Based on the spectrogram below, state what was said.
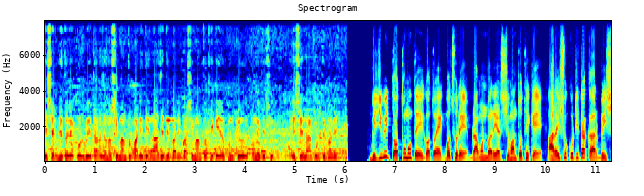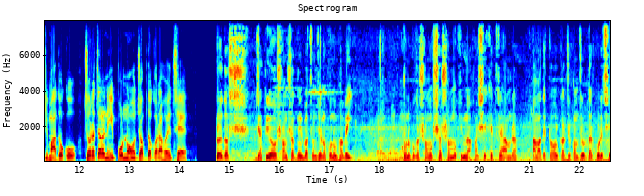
দেশের ভেতরে করবে তারা যেন সীমান্ত পাড়ি দিয়ে না যেতে পারে বা সীমান্ত থেকে এরকম কেউ কোনো কিছু এসে না করতে পারে। বিজিবির তথ্য মতে গত এক বছরে ব্রাহ্মণবাড়িয়ার সীমান্ত থেকে আড়াইশো কোটি টাকার বেশি মাদক ও চোরাচালানি পণ্য জব্দ করা হয়েছে। ত্রয়োদশ জাতীয় সংসদ নির্বাচন যেন কোনোভাবেই কোনো প্রকার সমস্যার সম্মুখীন না হয় সেক্ষেত্রে আমরা আমাদের টহল কার্যক্রম জোরদার করেছি।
